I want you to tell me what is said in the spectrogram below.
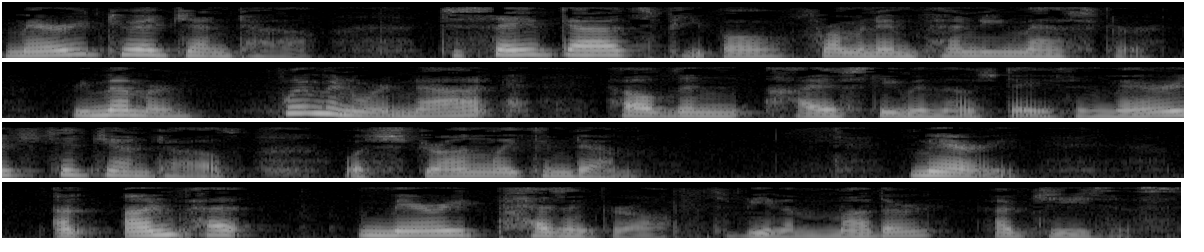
married to a Gentile, to save God's people from an impending massacre. Remember, women were not held in high esteem in those days, and marriage to Gentiles was strongly condemned. Mary, an unmarried peasant girl, to be the mother of Jesus.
